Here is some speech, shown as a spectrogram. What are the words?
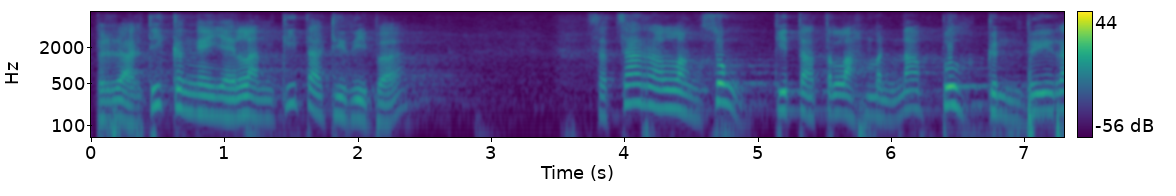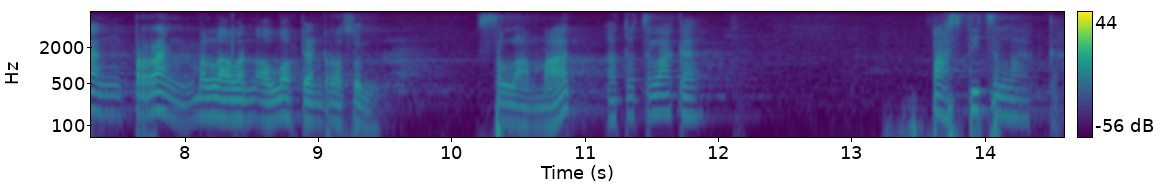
Berarti kengeyelan kita di riba secara langsung kita telah menabuh genderang perang melawan Allah dan Rasul. Selamat atau celaka? Pasti celaka.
